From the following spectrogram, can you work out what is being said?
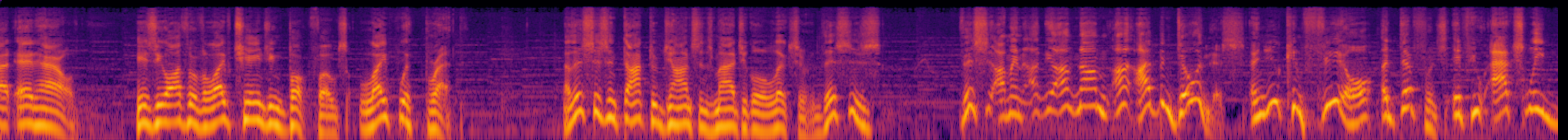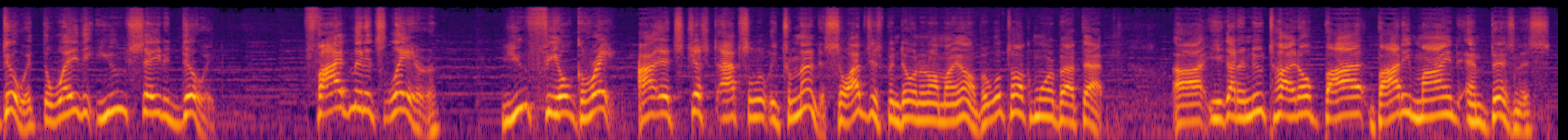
Ed Harrold. He's the author of a life changing book, folks Life with Breath. Now, this isn't Dr. Johnson's magical elixir. This is. This, I mean, I, I'm, I, I've been doing this, and you can feel a difference if you actually do it the way that you say to do it. Five minutes later, you feel great. I, it's just absolutely tremendous. So I've just been doing it on my own, but we'll talk more about that. Uh, you got a new title, Body, Mind, and Business.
